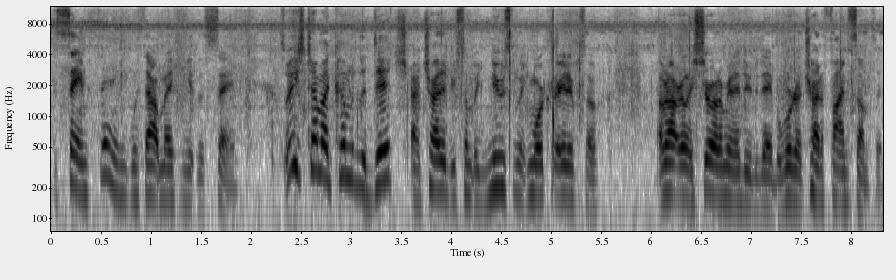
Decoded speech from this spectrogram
the same thing without making it the same. So each time I come to the ditch, I try to do something new, something more creative. So I'm not really sure what I'm going to do today, but we're going to try to find something.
